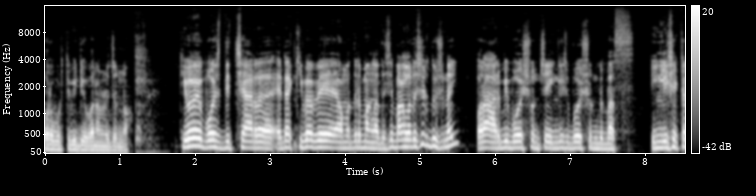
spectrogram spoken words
পরবর্তী ভিডিও বানানোর জন্য কিভাবে বয়স দিচ্ছে আর এটা কিভাবে আমাদের বাংলাদেশে বাংলাদেশের দোষ নাই ওরা আরবি বয়স শুনছে ইংলিশ বয়স শুনবে বাস ইংলিশ একটা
